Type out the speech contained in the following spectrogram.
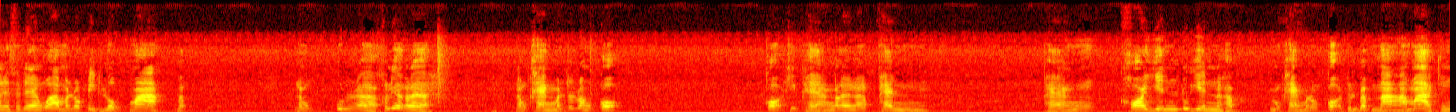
เนี่ยแสดงว่ามันต้องติดลบมากแบบ น้ำอุ่นเขาเรียกอะไร น้ำแข็งมันจะต้องเกาะ เกาะที่แผงอะไรนะ แผ่น แผง คอยเย็นตู้เย็นนะครับน้ำแข็งมันต้องเกาะจนแบบหนามากจึง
